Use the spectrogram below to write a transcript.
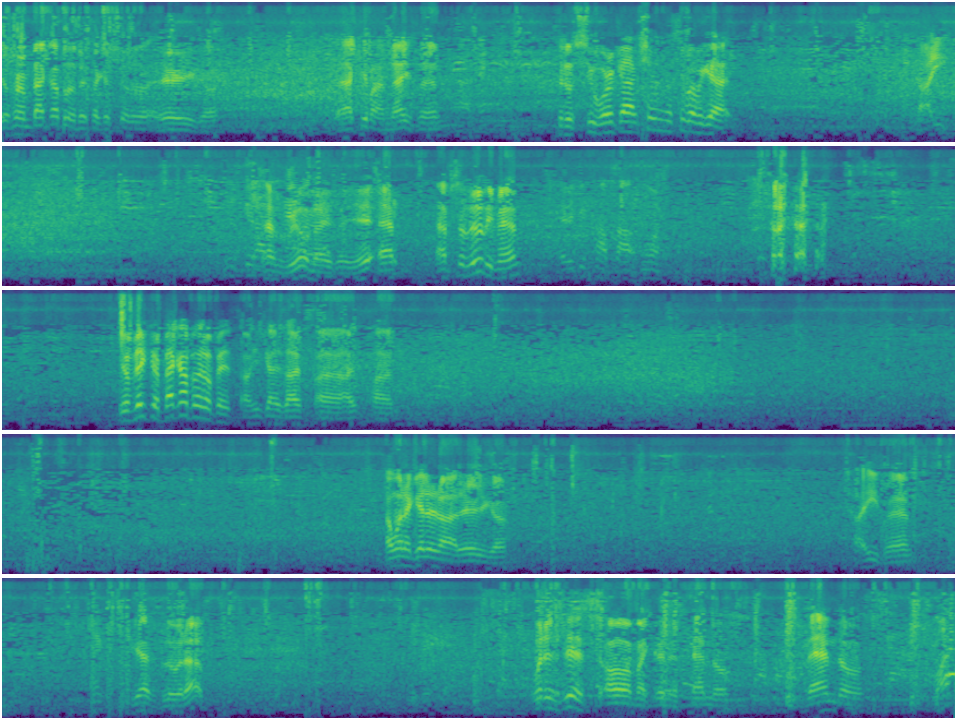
You'll hurry back up a little bit so I can show the. There you go. That came out nice, man. Little shoe work action. Let's see what we got. Nice. That's real nice. Man. Yeah, ab- absolutely, man. Everything pops out more. Yo, Victor, back up a little bit. Oh, he's got his iP- uh, iPod. I want to get it on. There you go. Tight, man. You guys blew it up. What is this? Oh my goodness, Vandals. Vandals. What?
